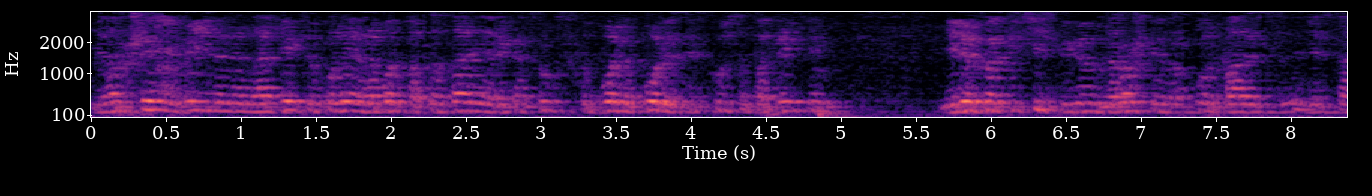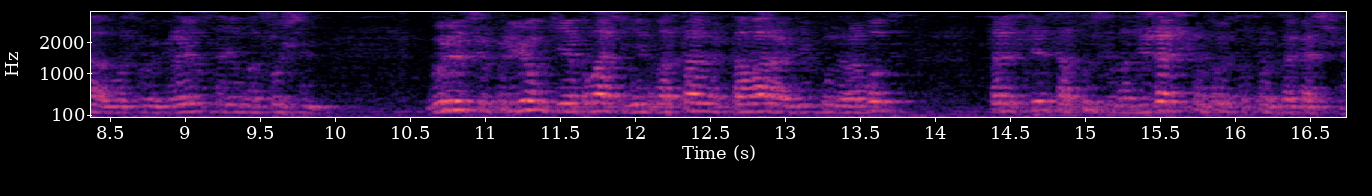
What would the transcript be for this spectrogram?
и нарушения выявлены на объекте выполнения работ по созданию реконструкции футбольного поля с искусственным покрытием и легкоатлетической беговой дорожкой в разбор по адресу листа 8 краю Союз Восточный. Вылезшие приемки и оплате недоставленных товаров и работ стали следствием отсутствия надлежащих контроля со стороны заказчика.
